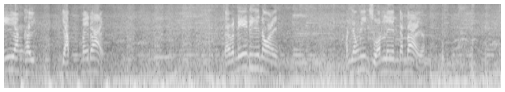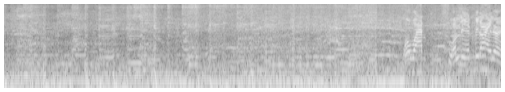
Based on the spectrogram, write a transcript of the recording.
นี้ยังขยับไม่ได้ แต่วันนี้ดีหน่อย มันยังมีสวนเลนกันได้เหรอเมื่อวานสวนเลนไม่ได้เลย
